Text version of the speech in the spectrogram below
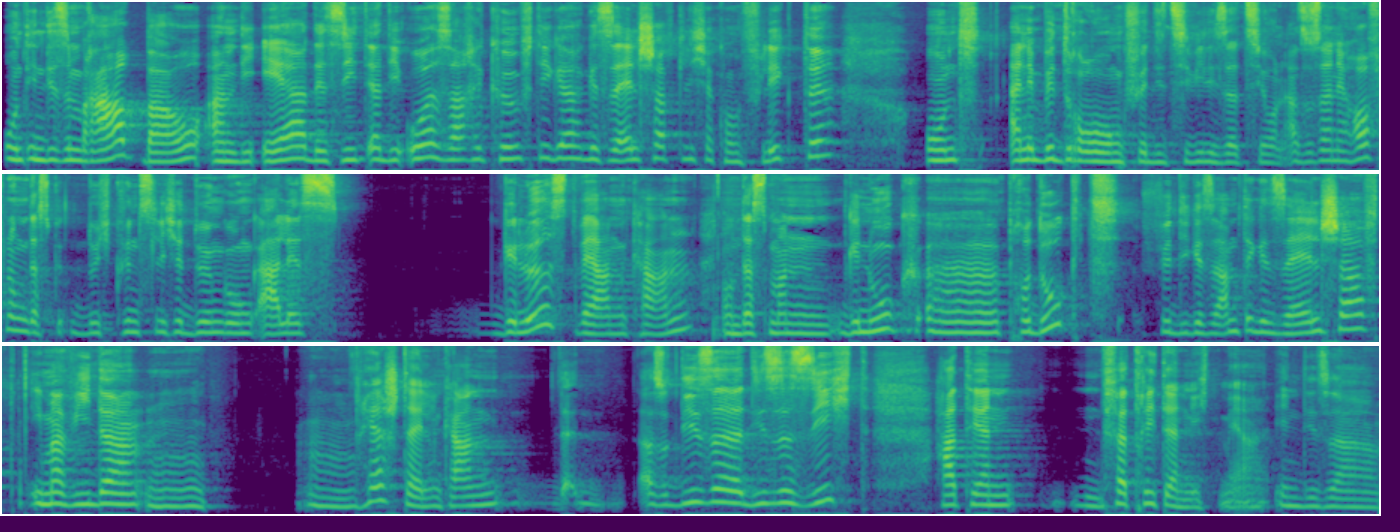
Und in diesem Raubbau an die Erde sieht er die Ursache künftiger gesellschaftlicher Konflikte und eine Bedrohung für die Zivilisation. Also seine Hoffnung, dass durch künstliche Düngung alles gelöst werden kann und dass man genug äh, Produkt für die gesamte Gesellschaft immer wieder mh, mm, herstellen kann. Also diese, diese Sicht hat er, vertritt er nicht mehr in dieser,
